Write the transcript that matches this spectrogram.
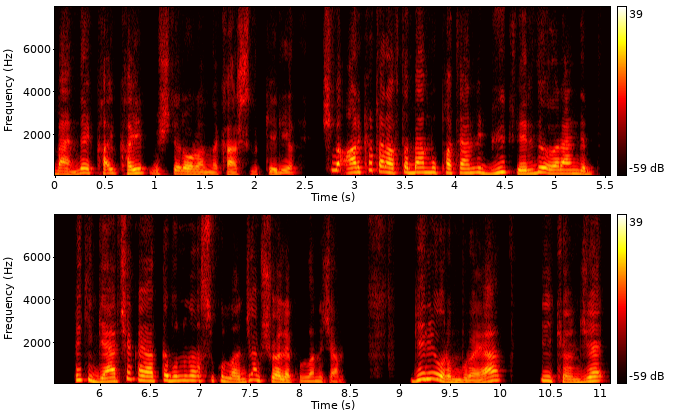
Ben de kay- kayıp müşteri oranına karşılık geliyor. Şimdi arka tarafta ben bu paterni büyük veride öğrendim. Peki gerçek hayatta bunu nasıl kullanacağım? Şöyle kullanacağım. Geliyorum buraya. İlk önce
